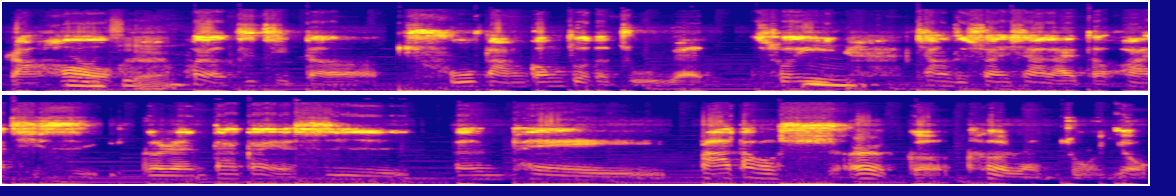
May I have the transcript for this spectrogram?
然后会有自己的厨房工作的组员，所以这样子算下来的话，其实一个人大概也是分配八到十二个客人左右。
